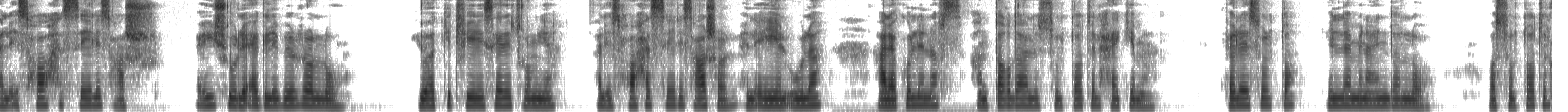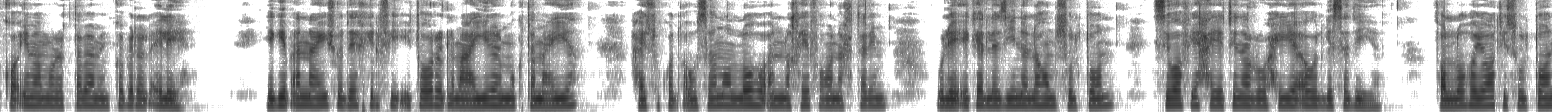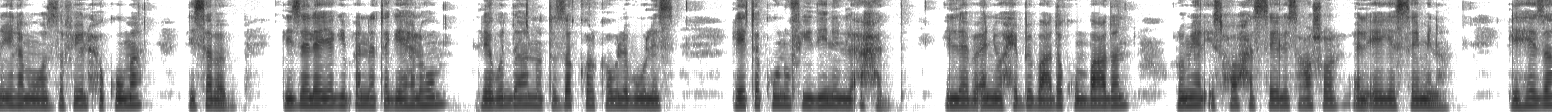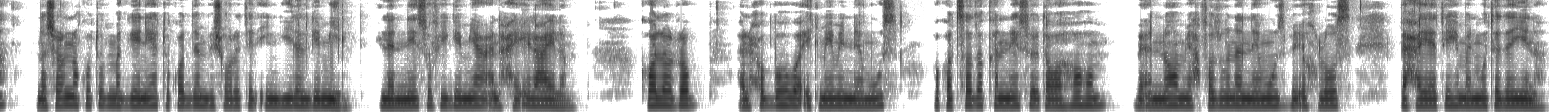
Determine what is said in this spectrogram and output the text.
الإصحاح الثالث عشر. عيشوا لأجل بر الله. يؤكد في رسالة روميا الإصحاح الثالث عشر الآية الأولى على كل نفس أن تخضع للسلطات الحاكمة. فلا سلطة إلا من عند الله والسلطات القائمة مرتبة من قبل الإله. يجب أن نعيش داخل في إطار المعايير المجتمعية حيث قد أوصانا الله أن نخاف ونحترم أولئك الذين لهم سلطان سواء في حياتنا الروحية أو الجسدية. فالله يعطي سلطان إلى موظفي الحكومة لسبب لذا لا يجب أن نتجاهلهم لابد أن نتذكر قول بولس لا تكونوا في دين لأحد إلا بأن يحب بعضكم بعضا رمي الإصحاح الثالث عشر الآية الثامنة. لهذا نشرنا كتب مجانية تقدم بشارة الإنجيل الجميل إلى الناس في جميع أنحاء العالم. قال الرب الحب هو إتمام الناموس وقد صدق الناس توههم بأنهم يحفظون الناموس بإخلاص بحياتهم المتدينة.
